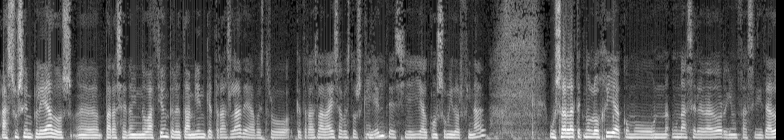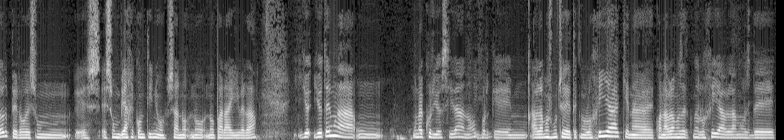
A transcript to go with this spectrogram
a sus empleados eh, para ser innovación, pero también que traslade a vuestro, que trasladáis a vuestros clientes y al consumidor final usar la tecnología como un, un, acelerador y un facilitador, pero es un, es, es un viaje continuo, o sea, no, no, no para ahí, ¿verdad? Yo, yo tengo una, un, una curiosidad, ¿no? Porque um, hablamos mucho de tecnología, quien, cuando hablamos de tecnología hablamos de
